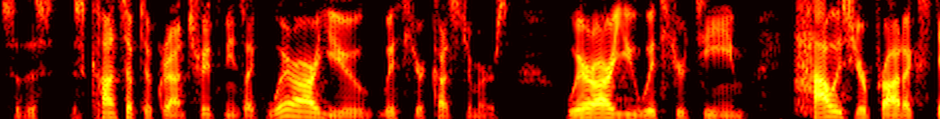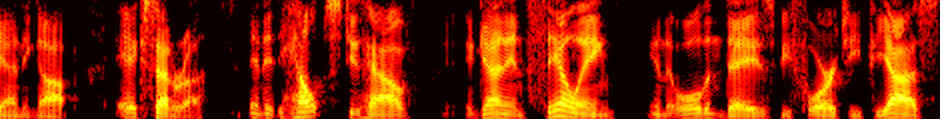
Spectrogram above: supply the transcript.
So this this concept of ground truth means like where are you with your customers? Where are you with your team? How is your product standing up, etc. And it helps to have again in sailing in the olden days before GPS,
